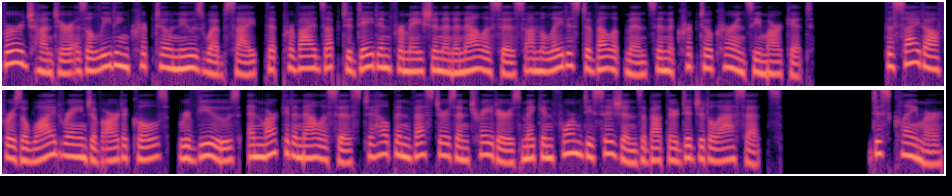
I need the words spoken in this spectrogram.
VergeHunter VergeHunter is a leading crypto news website that provides up-to-date information and analysis on the latest developments in the cryptocurrency market. The site offers a wide range of articles, reviews, and market analysis to help investors and traders make informed decisions about their digital assets. Disclaimer.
